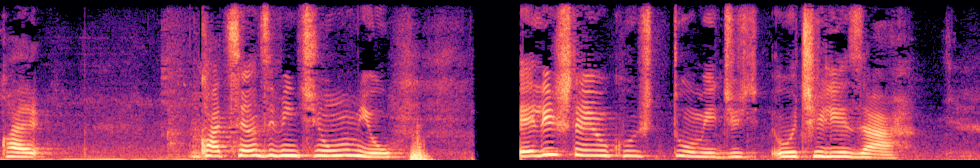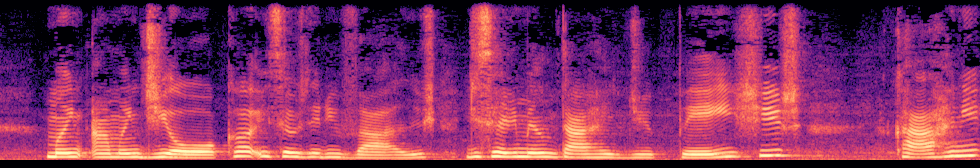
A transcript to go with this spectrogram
421 mil. Eles têm o costume de utilizar a mandioca e seus derivados, de se alimentar de peixes, carne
